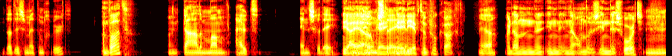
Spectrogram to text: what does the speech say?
Dat is er met hem gebeurd. En wat? Een kale man uit Enschede. Ja, ja, en oké. Nee, die heeft hem verkracht. Ja. Maar dan in, in een andere zin des woords. mhm.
